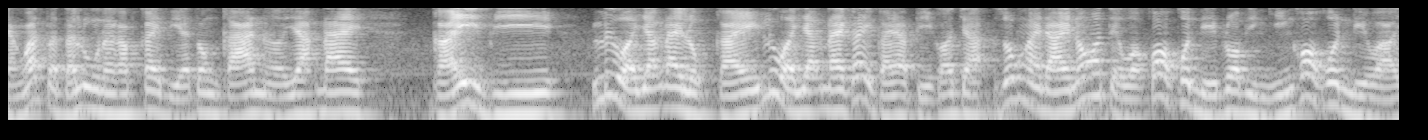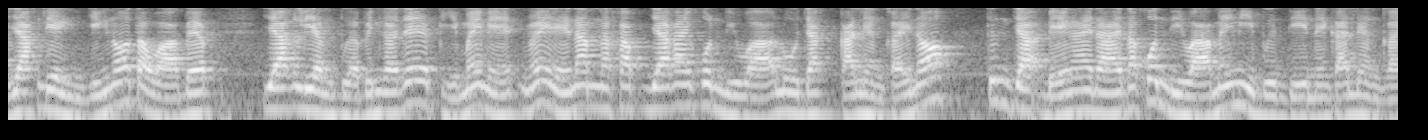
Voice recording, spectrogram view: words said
จังหวัดปัตตาลุงนะครับใกล้เบียร์ต้องการเอออยากได้ไก่บีหรือว่าอยากได้ลูกไก่หรือว่าอยากได้ไก่ไก่อะปีก็จะส่งให้ได้เนาะแต่ว่าก็คนดีพร้อมจริงๆก็คนดีว่าอยากเลี้ยงจริงๆเนาะแต่ว่าแบบอยากเลี้ยงเผื่อเป็นกระแสผีไม่แนะไม่แนะนำนะครับอยากให้คนดีว่ารู้จักการเลี้ยงไก่เนาะถึงจะแบ่งให้ได้ถ้าคนดีว่าไม่มีพื้นที่ในการเลี้ยงไก่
